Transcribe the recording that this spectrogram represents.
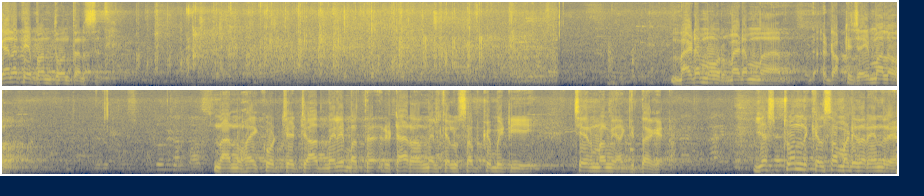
ಘನತೆ ಬಂತು ಅಂತ ಅನಿಸುತ್ತೆ. ಮೇಡಮ್ ಅವರು, ಮೇಡಮ್ ಡಾಕ್ಟರ್ ಜಯಮಾಲ್ ಅವರು ನಾನು ಹೈಕೋರ್ಟ್ ಜಡ್ಜ್ ಆದಮೇಲೆ ಮತ್ತು ರಿಟೈರ್ ಆದಮೇಲೆ ಕೆಲವು ಸಬ್ ಕಮಿಟಿ ಚೇರ್ಮನ್ ಆಗಿದ್ದಾಗ. ಎಷ್ಟೊಂದು ಕೆಲಸ ಮಾಡಿದ್ದಾರೆ ಅಂದರೆ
